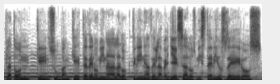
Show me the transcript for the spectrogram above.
Platón, que en su banquete denomina a la doctrina de la belleza los misterios de Eros,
